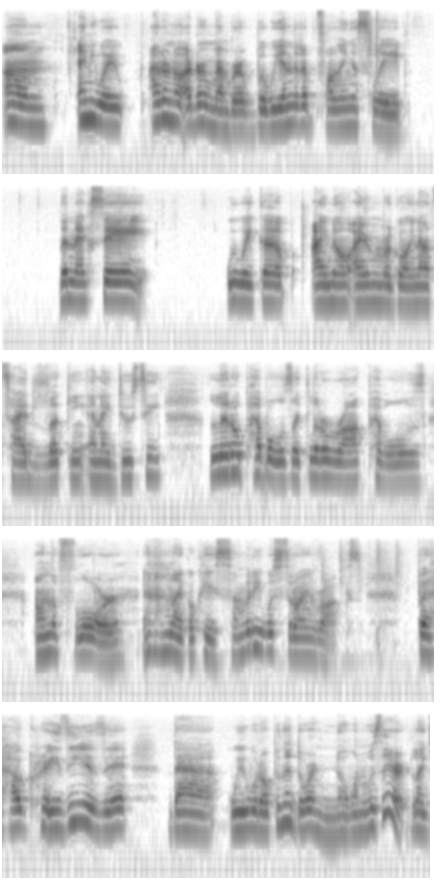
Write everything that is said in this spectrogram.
Um anyway, I don't know, I don't remember, but we ended up falling asleep. The next day we wake up. I know I remember going outside looking and I do see little pebbles, like little rock pebbles on the floor and I'm like, okay, somebody was throwing rocks. But how crazy is it that we would open the door and no one was there? Like,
